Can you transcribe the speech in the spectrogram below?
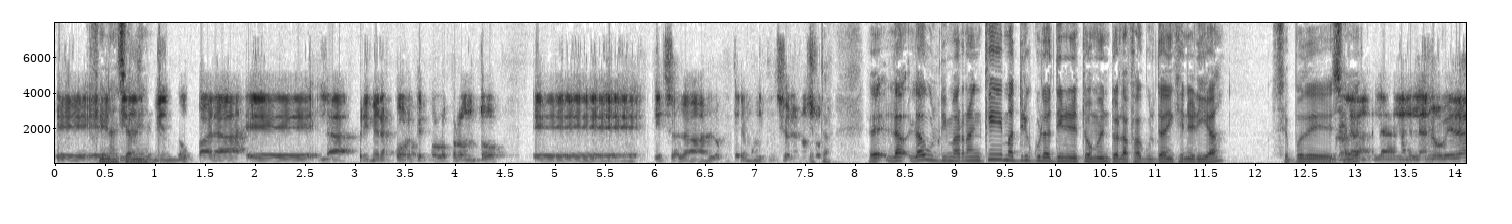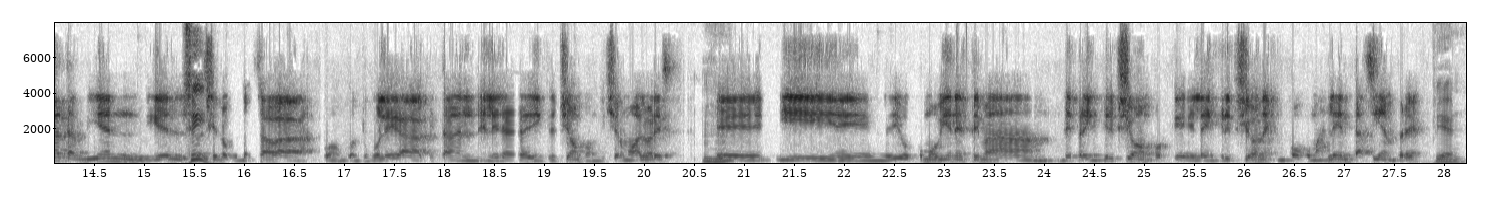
eh, financiamiento. para eh, las primeras cortes, por lo pronto. eso es lo que tenemos intenciones nosotros. La, última, ¿qué matrícula tiene en este momento la Facultad de Ingeniería? ¿Se puede saber? La, novedad también, Miguel, sí. lo conversaba con, con tu colega que está en el área de inscripción, con Guillermo Álvarez, eh, y le digo, ¿cómo viene el tema de preinscripción? Porque la inscripción es un poco más lenta siempre. Bien.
